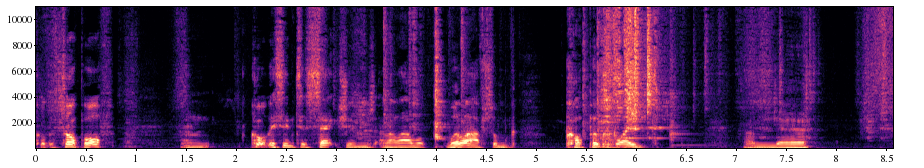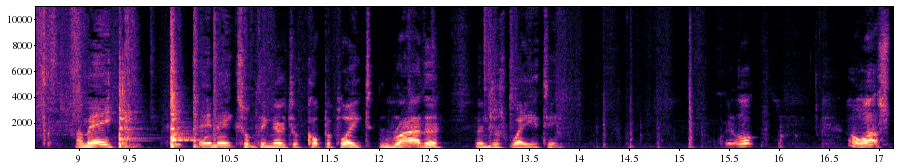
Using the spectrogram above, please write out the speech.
cut the top off and cut this into sections and I'll have, we'll have some copper plate and uh, I may may make something out of copper plate rather than just weigh it in. Look, oh that's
